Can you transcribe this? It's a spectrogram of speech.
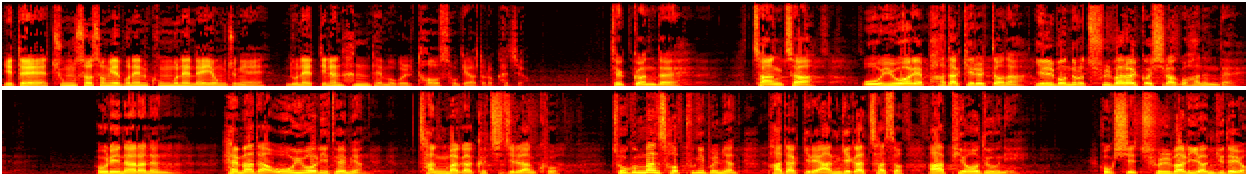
이때 중서성에 보낸 공문의 내용 중에 눈에 띄는 한 대목을 더 소개하도록 하죠. 듣건대 장차 5, 6월에 바닷길을 떠나 일본으로 출발할 것이라고 하는데 우리나라는 해마다 5, 6월이 되면 장마가 그치질 않고 조금만 서풍이 불면 바닷길에 안개가 차서 앞이 어두우니 혹시 출발이 연기되어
